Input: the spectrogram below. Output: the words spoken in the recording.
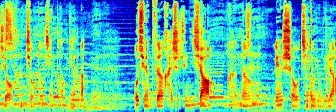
久很久都见不到面了。我选择还是军校，可能连手机都用不了。”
